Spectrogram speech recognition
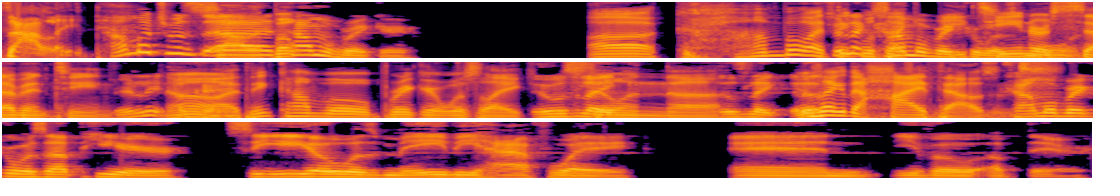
solid How much was Solid, uh Combo Breaker? uh combo i, feel think like was Combo like Breaker was 18 or 17 Really? no Okay. i think combo breaker was like It was still like- in the It was like it was uh, like the high thousands Combo Breaker was up here. CEO was maybe halfway, and Evo up there.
